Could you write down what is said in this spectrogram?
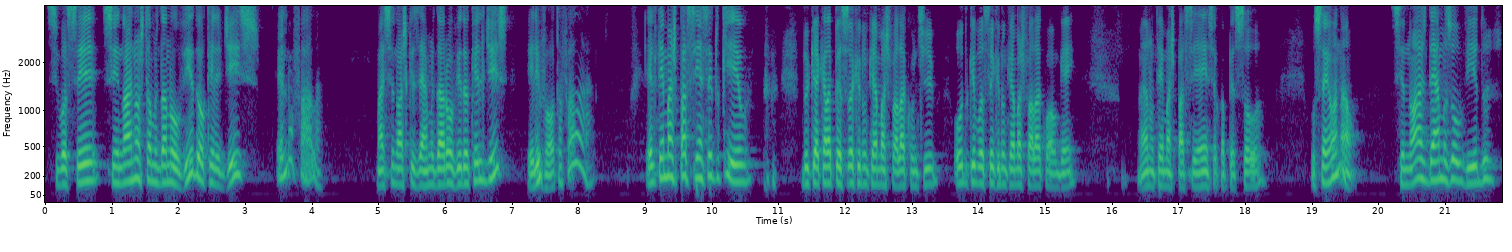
Se você, se nós não estamos dando ouvido ao que ele diz, ele não fala. Mas se nós quisermos dar ouvido ao que ele diz, ele volta a falar. Ele tem mais paciência do que eu, do que aquela pessoa que não quer mais falar contigo, ou do que você que não quer mais falar com alguém né? não tem mais paciência com a pessoa. O Senhor não. Se nós dermos ouvidos,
